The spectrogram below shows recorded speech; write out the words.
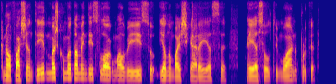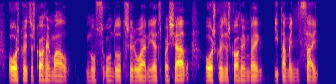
que não faz sentido, mas como eu também disse logo, mal vi isso, ele não vai chegar a esse, a esse último ano, porque ou as coisas correm mal no segundo ou terceiro ano e é despachado, ou as coisas correm bem e também sai,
